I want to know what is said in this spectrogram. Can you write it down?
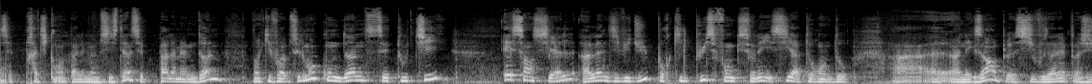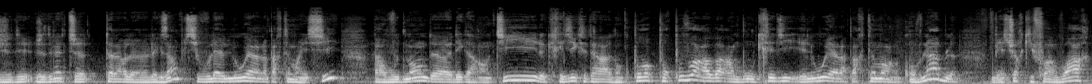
c'est pratiquement pas le même système, c'est pas la même donne. Donc il faut absolument qu'on donne cet outil essentiel à l'individu pour qu'il puisse fonctionner ici à Toronto. Euh, un exemple, si vous allez, je, je donnais tout à l'heure l'exemple, si vous voulez louer un appartement ici, ben on vous demande euh, des garanties, le crédit, etc. Donc pour, pour pouvoir avoir un bon crédit et louer un appartement convenable, bien sûr qu'il faut avoir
